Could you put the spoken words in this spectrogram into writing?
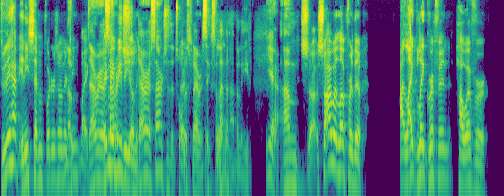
Do they have any seven footers on their nope. team? Like Dario they Saric, may be the only Dario Saric is the tallest player at six eleven, I believe. Yeah. Um. So so I would love for the. I like Blake Griffin. However,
